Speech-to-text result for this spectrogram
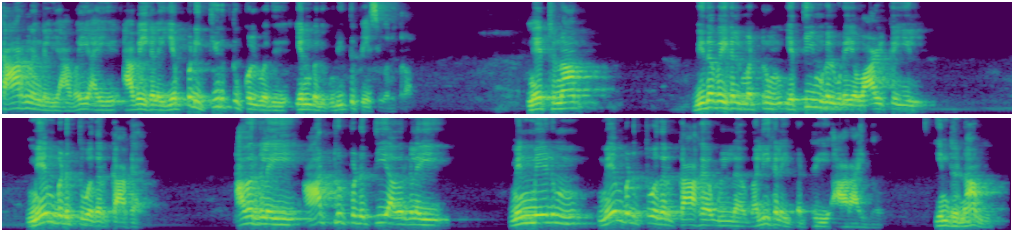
காரணங்கள் யாவை? அவைகளை எப்படி தீர்த்து கொள்வது என்பது குறித்து பேசி வருகிறோம். நேற்று நாம் விதவைகள் மற்றும் எத்தீம்களுடைய வாழ்க்கையில் மேம்படுத்துவதற்காக அவர்களை ஆற்றுப்படுத்தி அவர்களை மென்மேலும் மேம்படுத்துவதற்காக உள்ள வழிகளை பற்றி ஆராய்ந்தோம். இன்று நாம்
